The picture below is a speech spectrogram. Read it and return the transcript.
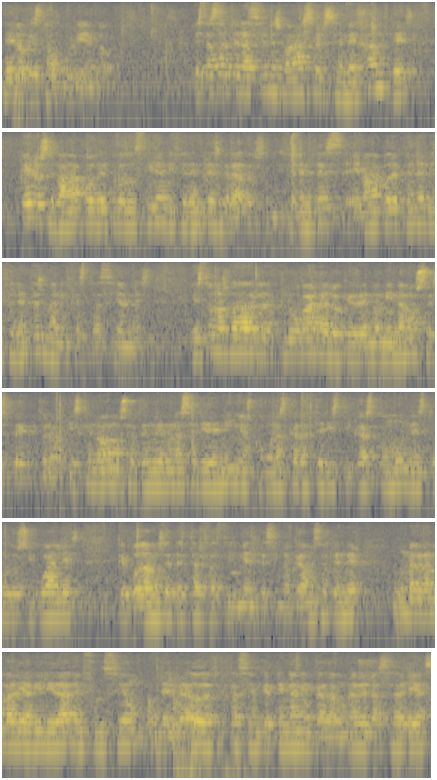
de lo que está ocurriendo. Estas alteraciones van a ser semejantes pero se van a poder producir en diferentes grados, en diferentes, eh, van a poder tener diferentes manifestaciones. Esto nos va a dar lugar a lo que denominamos espectro, y es que no vamos a tener una serie de niños con unas características comunes, todos iguales, que podamos detectar fácilmente, sino que vamos a tener una gran variabilidad en función del grado de afectación que tengan en cada una de las áreas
